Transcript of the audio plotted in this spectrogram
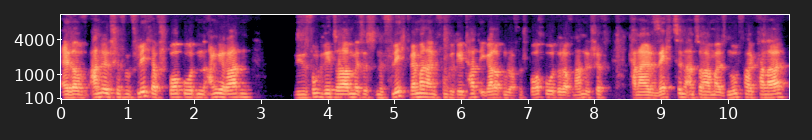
also auf Handelsschiffen Pflicht, auf Sportbooten angeraten, dieses Funkgerät zu haben. Es ist eine Pflicht, wenn man ein Funkgerät hat, egal ob auf einem Sportboot oder auf einem Handelsschiff, Kanal 16 anzuhaben als Notfallkanal.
